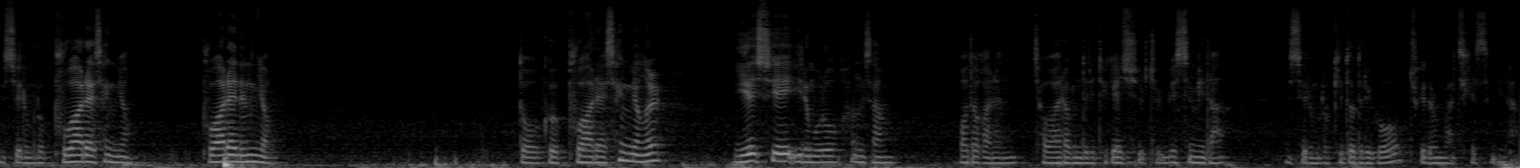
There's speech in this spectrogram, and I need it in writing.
예수 이름으로 부활의 생명, 부활의 능력, 또 그 부활의 생명을 예수의 이름으로 항상 얻어가는 저와 여러분들이 되게 해주실 줄 믿습니다. 예수 이름으로 기도드리고 주기도를 마치겠습니다.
